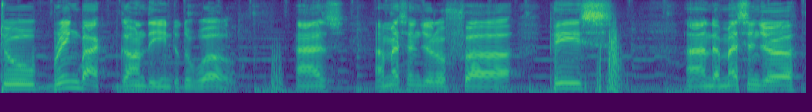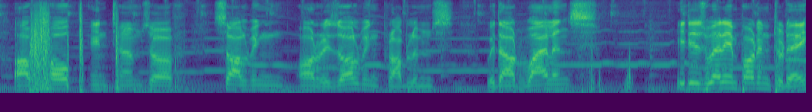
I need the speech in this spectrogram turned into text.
to bring back Gandhi into the world as a messenger of uh, peace and a messenger of hope in terms of solving or resolving problems without violence. It is very important today,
